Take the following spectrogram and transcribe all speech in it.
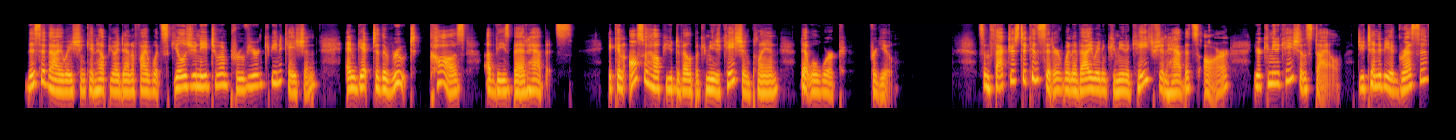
This evaluation can help you identify what skills you need to improve your communication and get to the root cause of these bad habits. It can also help you develop a communication plan that will work for you. Some factors to consider when evaluating communication habits are your communication style. Do you tend to be aggressive,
